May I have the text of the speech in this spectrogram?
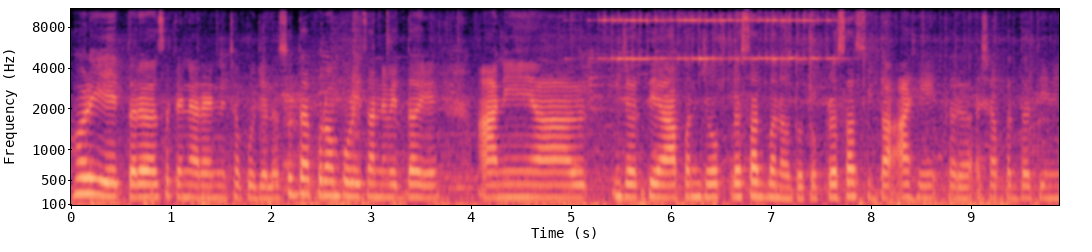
होळी आहे तर सत्यनारायणाच्या पूजेला सुद्धा पुरणपोळीचा नैवेद्य आहे. आणि जर ते आपण जो प्रसाद बनवतो तो प्रसादसुद्धा आहे. तर अशा पद्धतीने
